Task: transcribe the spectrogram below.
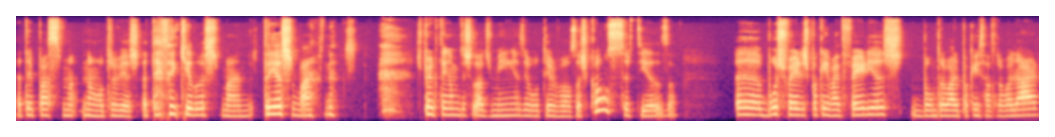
Até para a semana. Não, outra vez. Até daqui a duas semanas. Três semanas. Espero que tenham muitas saudades minhas. Eu vou ter vossas, com certeza. Uh, boas férias para quem vai de férias, bom trabalho para quem está a trabalhar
